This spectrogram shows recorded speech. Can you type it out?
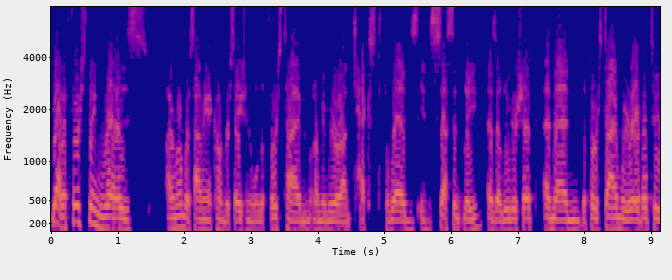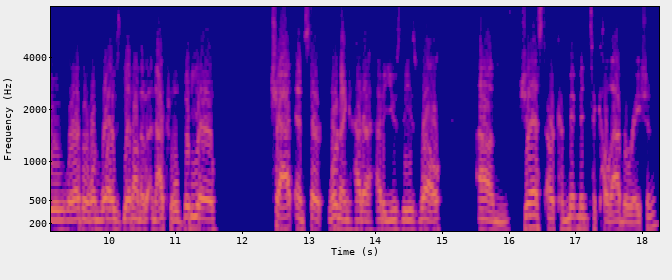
Yeah, the first thing was I remember us having a conversation. Well, the first time, I mean, we were on text threads incessantly as a leadership, and then the first time we were able to, where everyone was, get on a, an actual video chat and start learning how to how to use these well. Um, just our commitment to collaboration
